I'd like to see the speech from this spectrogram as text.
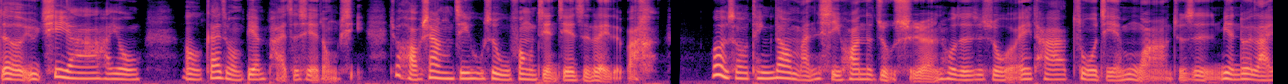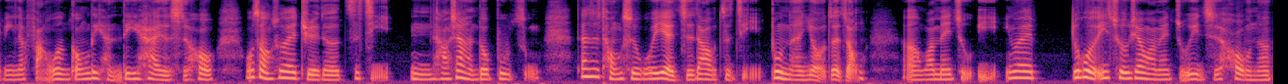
的语气啊，还有哦该怎么编排这些东西，就好像几乎是无缝剪接之类的吧。我有时候听到蛮喜欢的主持人，或者是说，诶，他做节目啊，就是面对来宾的访问功力很厉害的时候，我总是会觉得自己，嗯，好像很多不足。但是同时，我也知道自己不能有这种，呃，完美主义。因为如果一出现完美主义之后呢，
